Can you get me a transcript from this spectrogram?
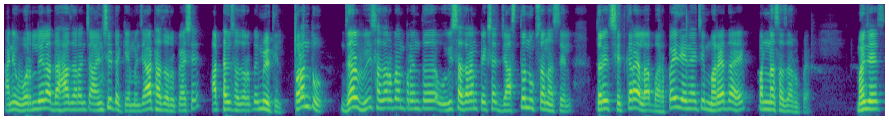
आणि वरलेला दहा हजारांच्या ऐंशी टक्के म्हणजे आठ हजार रुपये असे अठ्ठावीस हजार रुपये मिळतील. परंतु जर वीस हजार रुपयांपर्यंत वीस हजारांपेक्षा जास्त नुकसान असेल तर शेतकऱ्याला भरपाई देण्याची मर्यादा आहे पन्नास हजार रुपये. म्हणजेच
